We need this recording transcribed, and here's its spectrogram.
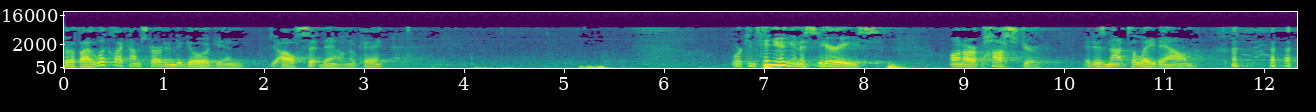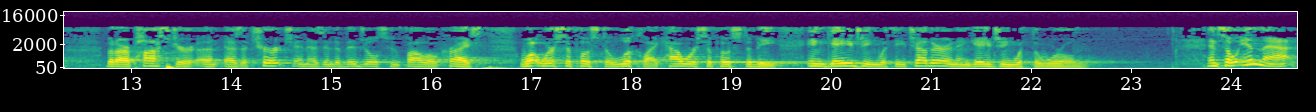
So if I look like I'm starting to go again, I'll sit down, okay? We're continuing in a series on our posture. It is not to lay down, but our posture uh, as a church and as individuals who follow Christ, what we're supposed to look like, how we're supposed to be engaging with each other and engaging with the world. And so in that,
